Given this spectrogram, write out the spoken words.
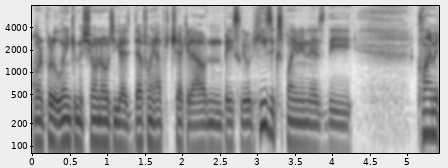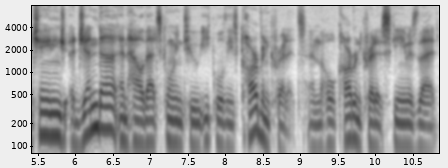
I'm going to put a link in the show notes. You guys definitely have to check it out. And basically, what he's explaining is the climate change agenda and how that's going to equal these carbon credits. And the whole carbon credit scheme is that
